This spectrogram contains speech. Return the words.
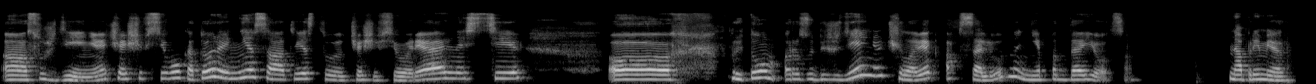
а, суждения, чаще всего, которые не соответствуют чаще всего реальности, а, Притом разубеждению человек абсолютно не поддается. Например,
